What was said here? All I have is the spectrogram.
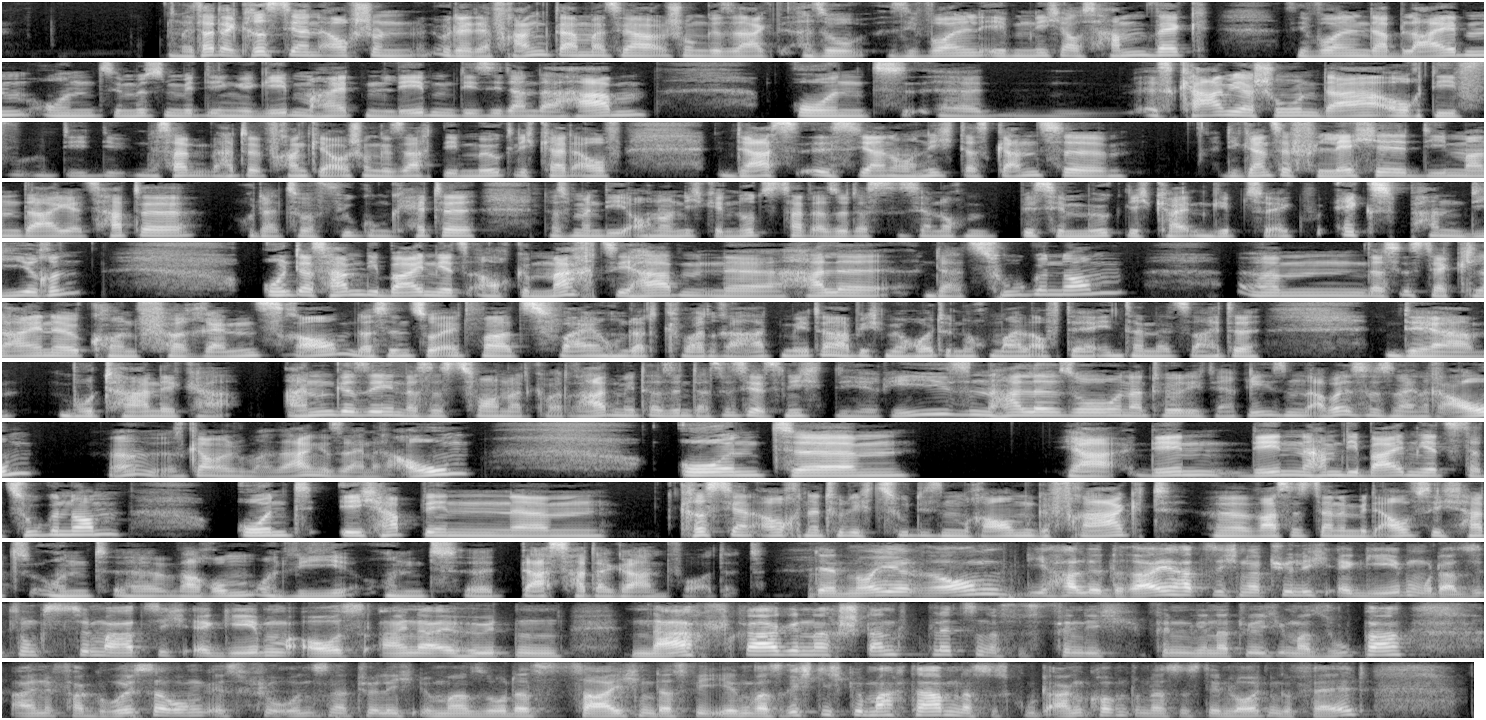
Jetzt hat der Christian auch schon, oder der Frank damals ja schon gesagt, also sie wollen eben nicht aus Hamm weg, sie wollen da bleiben und sie müssen mit den Gegebenheiten leben, die sie dann da haben. Und äh, es kam ja schon da auch die, die, die, das hatte Frank ja auch schon gesagt, die Möglichkeit auf, das ist ja noch nicht das ganze, die ganze Fläche, die man da jetzt hatte, oder zur Verfügung hätte, dass man die auch noch nicht genutzt hat. Also dass es ja noch ein bisschen Möglichkeiten gibt zu expandieren. Und das haben die beiden jetzt auch gemacht. Sie haben eine Halle dazugenommen. Ähm, das ist der kleine Konferenzraum. Das sind so etwa 200 Quadratmeter. Habe ich mir heute noch mal auf der Internetseite der Botaniker angesehen, dass es 200 Quadratmeter sind. Das ist jetzt nicht die Riesenhalle so natürlich, der Riesen, aber es ist ein Raum, ja, das kann man schon mal sagen, es ist ein Raum. Und ähm, ja, den, den haben die beiden jetzt dazugenommen. Und ich habe den ähm, Christian auch natürlich zu diesem Raum gefragt, äh, was es dann damit auf sich hat und äh, warum und wie. Und äh, das hat er geantwortet. Der neue Raum, die Halle 3, hat sich natürlich ergeben oder Sitzungszimmer hat sich ergeben aus einer erhöhten Nachfrage nach Standplätzen. Das finde ich, finden wir natürlich immer super. Eine Vergrößerung ist für uns natürlich immer so das Zeichen, dass wir irgendwas richtig gemacht haben, dass es gut ankommt und dass es den Leuten gefällt.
